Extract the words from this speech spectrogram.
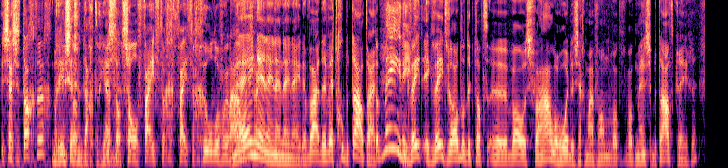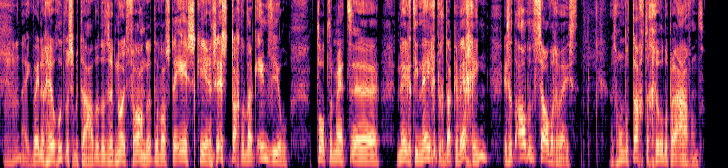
86? Begin Dus dat- 86, ja. Dus dat zal 50, 50 gulden voor een avond Nee, nee, nee, nee, nee, nee. Er, er werd goed betaald daar. Dat meen je Ik weet, ik weet wel dat ik dat eh, wel eens verhalen hoorde, zeg maar, van wat, wat mensen betaald kregen. Mhm. nou, ik weet nog heel goed wat ze betaalden. Dat is ook nooit veranderd. Dat was de eerste keer in 86 dat ik inviel. Tot en met eh, 1990 dat ik wegging. Is dat altijd hetzelfde geweest. Dat is 180 gulden per avond.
